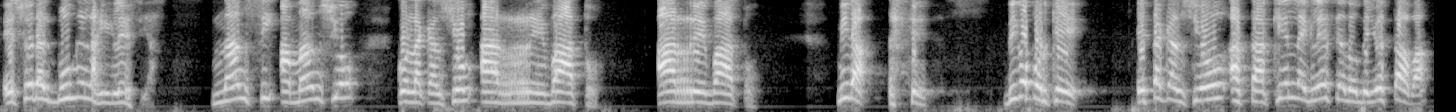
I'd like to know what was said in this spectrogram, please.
eso era el boom en las iglesias. Nancy Amancio con la canción Arrebato. Arrebato. Mira, digo porque esta canción, hasta aquí en la iglesia donde yo estaba,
